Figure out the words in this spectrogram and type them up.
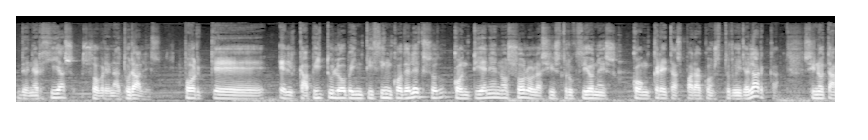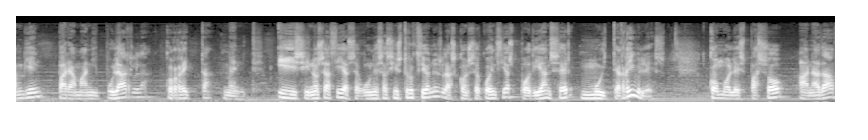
de energías sobrenaturales porque el capítulo 25 del Éxodo contiene no solo las instrucciones concretas para construir el arca, sino también para manipularla correctamente. Y si no se hacía según esas instrucciones, las consecuencias podían ser muy terribles, como les pasó a Nadab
